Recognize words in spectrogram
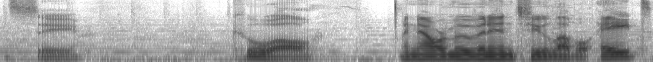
Let's see. Cool. And now we're moving into level 8.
